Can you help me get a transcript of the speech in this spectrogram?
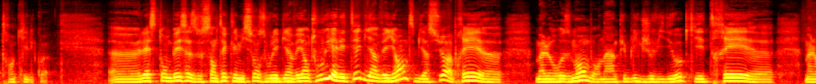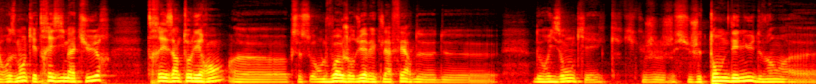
tranquille, quoi. laisse tomber, ça se sentait que l'émission se voulait bienveillante. Oui, elle était bienveillante, bien sûr. Après, malheureusement, bon, on a un public jeu vidéo qui est très, malheureusement, qui est très immature, très intolérant. on le voit aujourd'hui avec l'affaire de d'horizon qui est que je, je, je, tombe des nues devant euh,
